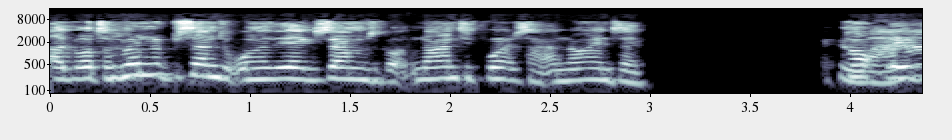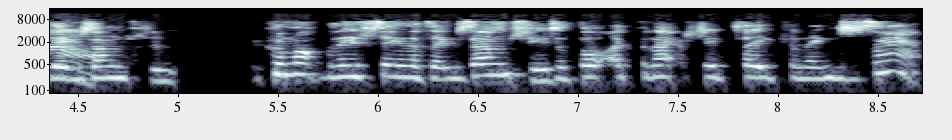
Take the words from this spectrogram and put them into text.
I got 100% at one of the exams, got 90 points out of 90. I can't believe the exam sheet. I could not believe seeing that exam sheet. I thought I could actually take an exam.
